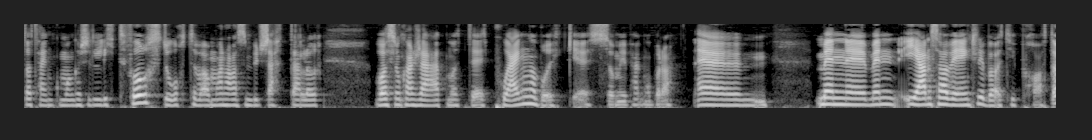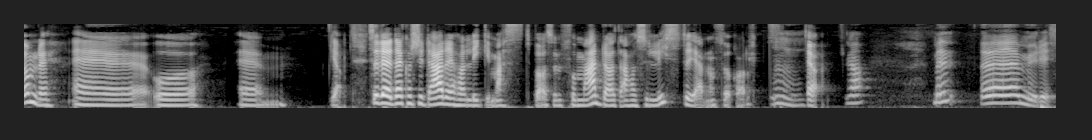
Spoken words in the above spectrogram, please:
Da tenker man kanskje litt for stort til hva man har som budsjett, eller hva som kanskje er på en måte et poeng å bruke så mye penger på, da. Eh, men, men igjen så har vi egentlig bare typ prata om det, eh, og eh, ja. Så det, det er kanskje der det har ligget mest bare sånn for meg, da, at jeg har så lyst til å gjennomføre alt. Ja. ja. Men Uh, Muris,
